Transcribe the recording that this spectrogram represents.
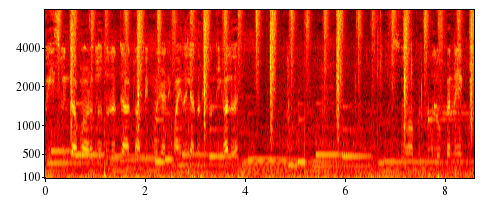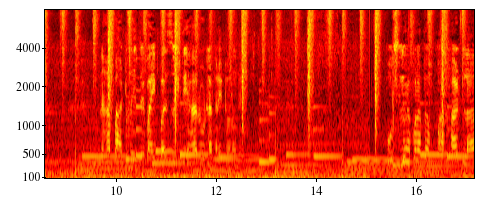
वीस मिनिटं आपण अडकलो होतो तर त्या ट्रॅफिकमध्ये आणि फायनली आता तिथून निघालोय. सो आपण लोकांनी हा पाठवून येतोय बायपास जो इथे हा रोडला कनेक्ट होणार आहे पोचलोय आपण आता पहाडला.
